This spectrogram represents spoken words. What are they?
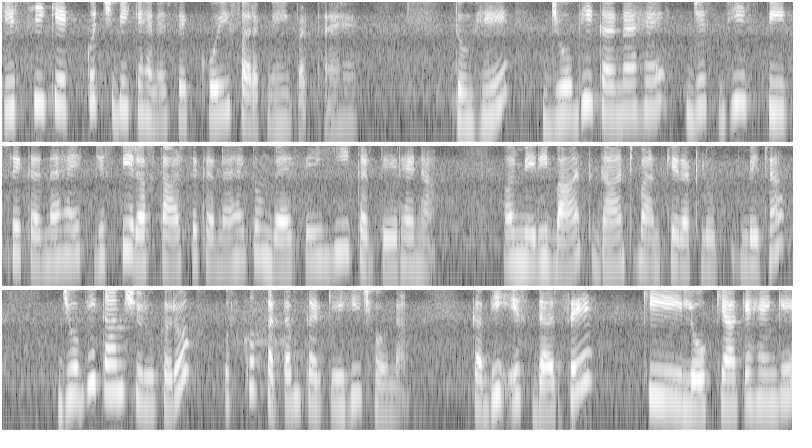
किसी के कुछ भी कहने से कोई फ़र्क नहीं पड़ता है। तुम्हें जो भी करना है, जिस भी स्पीड से करना है, जिस भी रफ्तार से करना है, तुम वैसे ही करते रहना। और मेरी बात गांठ बाँध के रख लो बेटा। जो भी काम शुरू करो, उसको ख़त्म करके ही छोड़ना। कभी इस डर से कि लोग क्या कहेंगे,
